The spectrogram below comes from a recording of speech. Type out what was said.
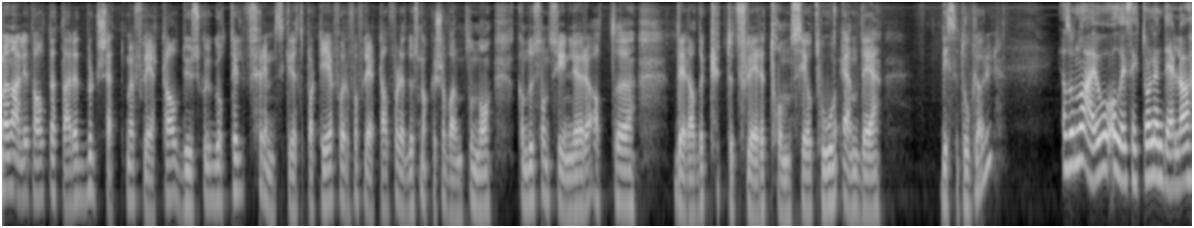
Men ærlig talt, dette er et budsjett med flertall. Du skulle gått til Fremskrittspartiet for å få flertall for det du snakker så varmt om nå. Kan du sannsynliggjøre at dere hadde kuttet flere tonn CO2 enn det disse to klarer? Altså, nå er jo oljesektoren en del av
